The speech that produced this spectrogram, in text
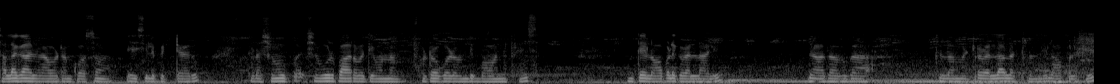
చల్లగాలి రావడం కోసం ఏసీలు పెట్టారు. ఇక్కడ శివు శివుడు పార్వతి ఉన్న ఫోటో కూడా ఉంది బాగుంది ఫ్రెండ్స్. అంతే లోపలికి వెళ్ళాలి. దాదాపుగా కిలోమీటర్ వెళ్ళాలట్లుంది లోపలికి.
